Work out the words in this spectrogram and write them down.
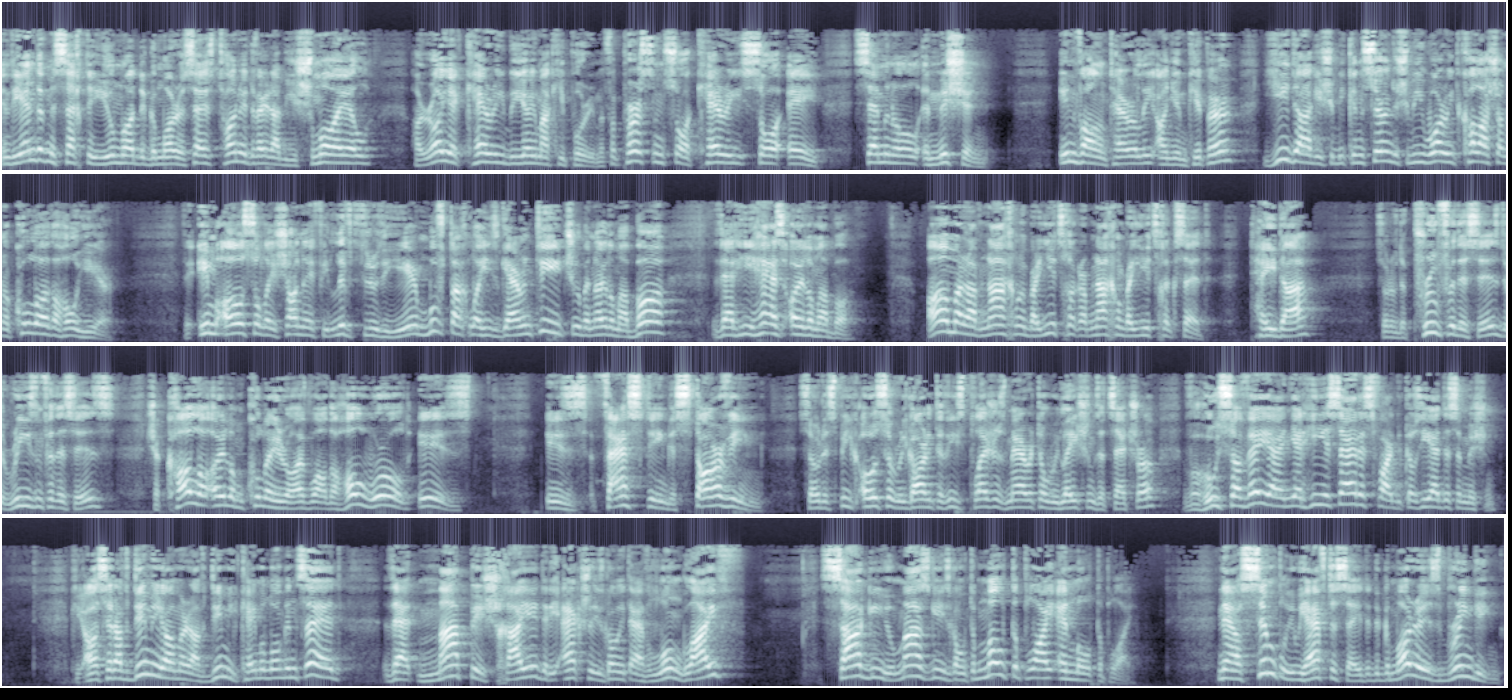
In the end of Masechta Yuma, the Gemara says, Tony Dvei Rabbi Yishmael, Haroya Keri B'Yom HaKippurim. If a person saw a Keri, saw a seminal emission involuntarily on Yom Kippur, Yidag, he should be concerned, he should be worried, Kolash on Akula the whole year. The Im also Leishana, if he lived through the year, Muftach La, he's guaranteed, Shu Ben Olam Abba, that he has Olam Abba. Amar Rav Nachman Bar Yitzchak, Rav Nachman Bar Yitzchak said, Teida, Sort of the proof for this is, the reason for this is, Shakala olam kulei while the whole world is, is fasting, is starving, so to speak, also regarding to these pleasures, marital relations, etc. Vahu saveya, and yet he is satisfied because he had this emission. Ki aser Rav Dimi, Amar Avdimi came along and said that mapish chayid, that he actually is going to have long life, sagi umazgi is going to multiply and multiply. Now, simply, we have to say that the Gemara is bringing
